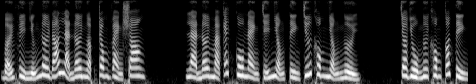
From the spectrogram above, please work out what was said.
Bởi vì những nơi đó là nơi ngập trong vàng son, là nơi mà các cô nàng chỉ nhận tiền chứ không nhận người. Cho dù ngươi không có tiền,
